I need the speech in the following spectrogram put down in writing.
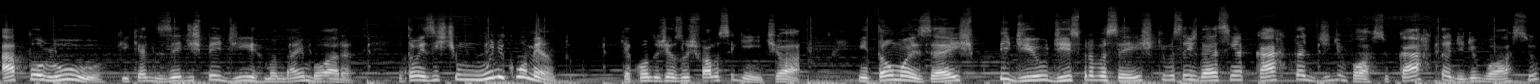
apolu, que quer dizer despedir, mandar embora. Então existe um único momento, que é quando Jesus fala o seguinte, ó: Então Moisés pediu, disse para vocês que vocês dessem a carta de divórcio. Carta de divórcio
